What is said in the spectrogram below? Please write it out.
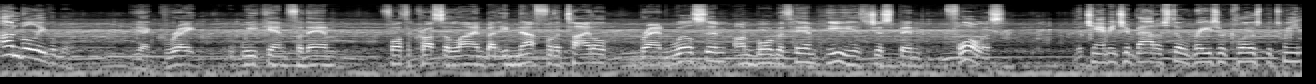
Unbelievable. Yeah, great weekend for them. Fourth across the line, but enough for the title. Brad Wilson on board with him. He has just been flawless. The championship battle still razor close between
